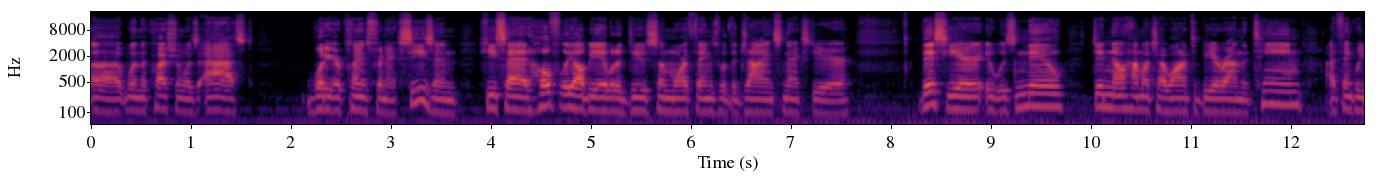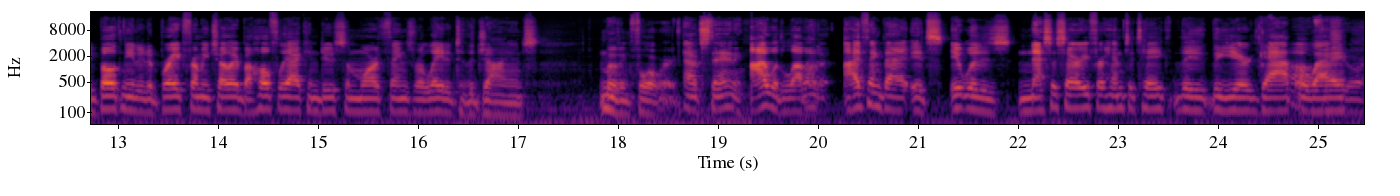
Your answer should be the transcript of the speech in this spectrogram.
uh, when the question was asked, what are your plans for next season? He said, hopefully I'll be able to do some more things with the Giants next year. This year, it was new. Didn't know how much I wanted to be around the team. I think we both needed a break from each other, but hopefully I can do some more things related to the Giants moving forward. Outstanding. I would love, Love it. it. I think that it's it was necessary for him to take the the year gap Oh, for away sure.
